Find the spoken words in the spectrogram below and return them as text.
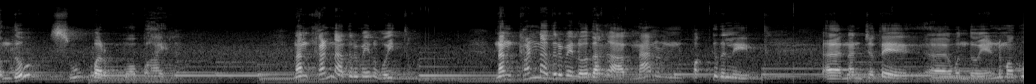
ಒಂದು ಸೂಪರ್ ಮೊಬೈಲ್. ನನ್ನ ಕಣ್ಣು ಅದ್ರ ಮೇಲೆ ಹೋಯ್ತು. ನನ್ನ ಕಣ್ಣು ಅದ್ರ ಮೇಲೆ ಹೋದಾಗ ನಾನು ಪಕ್ಕದಲ್ಲಿ ನನ್ನ ಜೊತೆ ಒಂದು ಹೆಣ್ಣು ಮಗು,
